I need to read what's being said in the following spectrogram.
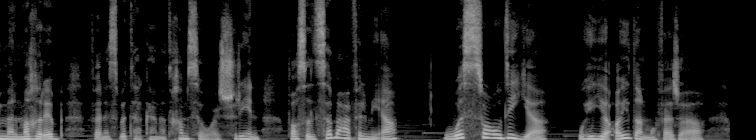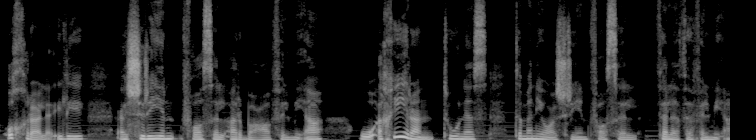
أما المغرب فنسبتها كانت 25.7% والسعودية وهي أيضا مفاجأة أخرى لإلي 20.4% وأخيرا تونس 28.3%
